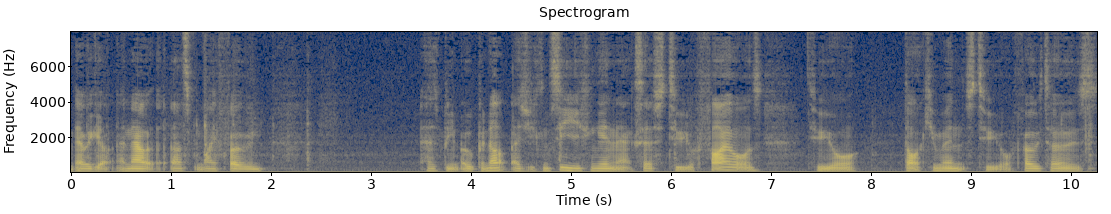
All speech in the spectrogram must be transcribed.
There we go. And now that's my phone has been opened up. As you can see you can gain access to your files to your documents to your photos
